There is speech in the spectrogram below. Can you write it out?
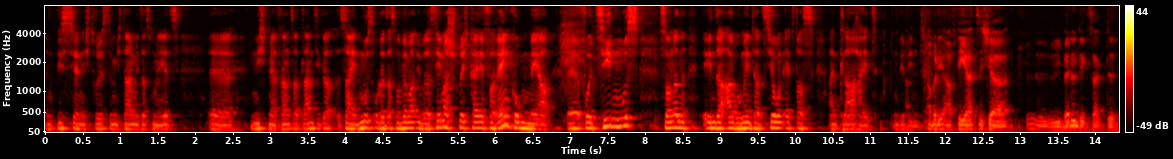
ein bisschen. Ich tröste mich damit, dass man jetzt äh, nicht mehr Transatlantiker sein muss oder dass man, wenn man über das Thema spricht, keine Verrenkung mehr äh, vollziehen muss, sondern in der Argumentation etwas an Klarheit gewinnt. Aber die AfD hat sich ja, äh, wie Benedikt sagte,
